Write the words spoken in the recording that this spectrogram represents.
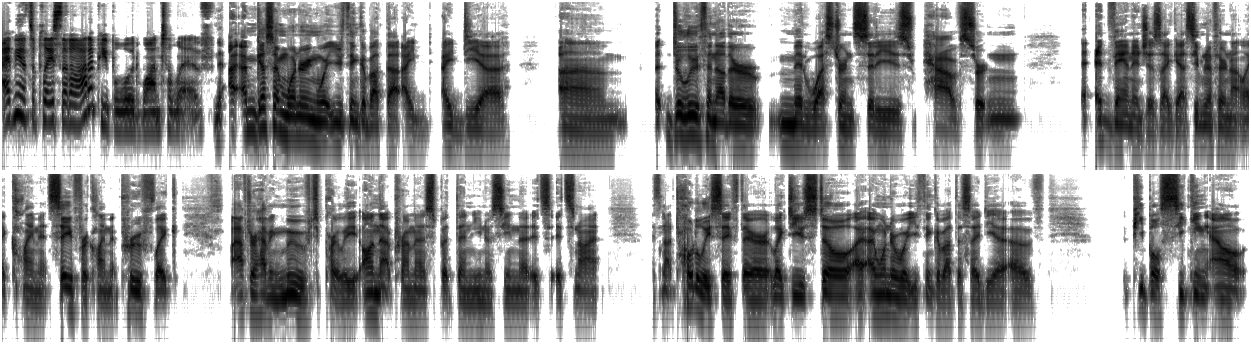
I think that's a place that a lot of people would want to live. I, I guess I'm wondering what you think about that idea. Um, Duluth and other Midwestern cities have certain advantages, I guess, even if they're not like climate safe or climate proof. Like after having moved partly on that premise, but then you know seeing that it's it's not it's not totally safe there. Like, do you still? I, I wonder what you think about this idea of people seeking out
